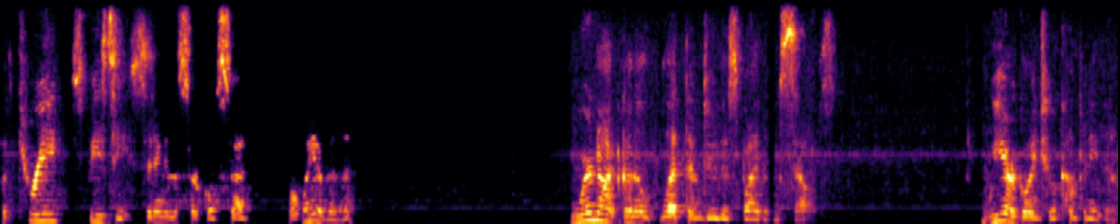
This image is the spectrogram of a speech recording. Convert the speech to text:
But three species sitting in the circle said, well, wait a minute. We're not going to let them do this by themselves. We are going to accompany them.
